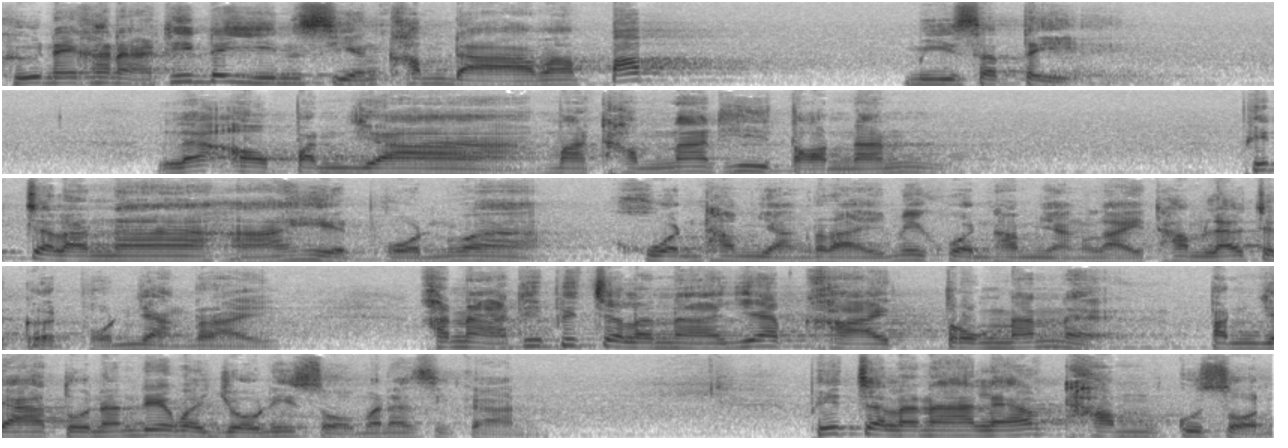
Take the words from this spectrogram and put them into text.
คือในขณะที่ได้ยินเสียงคำด่ามาปับ๊บมีสติ และเอาปัญญามาทำหน้าที่ตอนนั้น พิจารณาหาเหตุผลว่าควรทำอย่างไร ไม่ควรทำอย่างไรทำแล้วจะเกิดผลอย่างไร ขณะที่พิจารณาแยบคายตรงนั้นเนี่ยปัญญาตัวนั้นเรียกว่าโยนิโสมนสิการ พิจารณาแล้วทำกุศล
